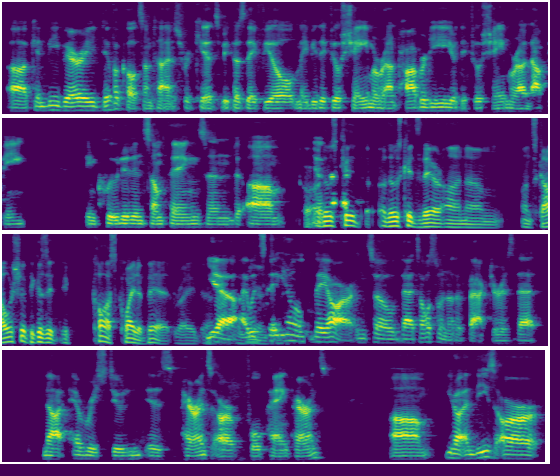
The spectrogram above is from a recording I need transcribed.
uh, can be very difficult sometimes for kids because they feel maybe they feel shame around poverty or they feel shame around not being included in some things and um, Are, those kids are those kids there on um on scholarship because it, it costs quite a bit, right? Uh, yeah a i would say you know they are and so that's also another factor is that not every student is parents are full paying parents um, you know and these are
